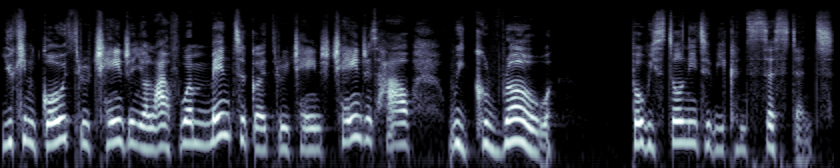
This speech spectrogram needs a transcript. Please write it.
You can go through change in your life. We're meant to go through change. Change is how we grow, but we still need to be consistent.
